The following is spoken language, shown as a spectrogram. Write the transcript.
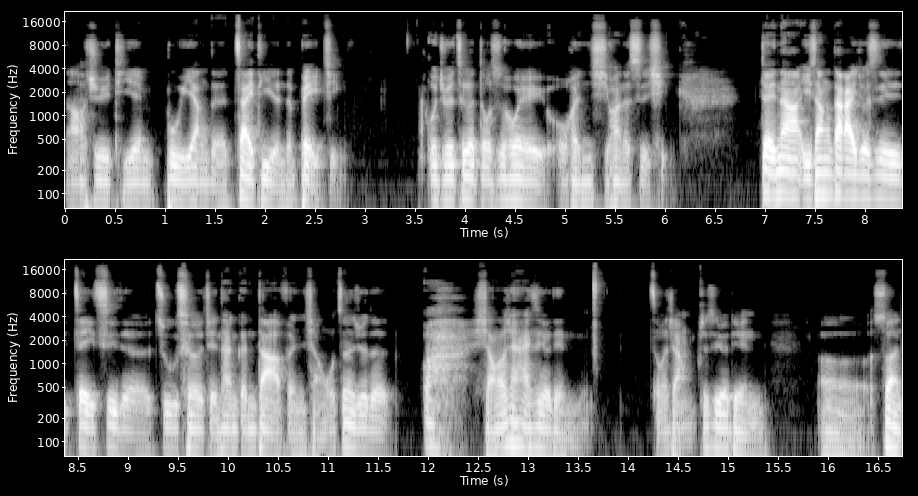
然后去体验不一样的在地人的背景。我觉得这个都是会我很喜欢的事情。对，那以上大概就是这一次的租车简单跟大家分享。我真的觉得哇，想到现在还是有点怎么讲，就是有点呃算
